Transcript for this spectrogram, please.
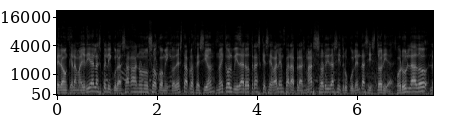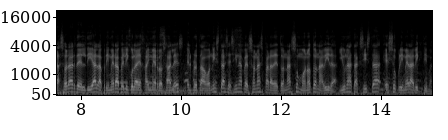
Pero aunque la mayoría de las películas hagan un uso cómico de esta profesión, no hay que olvidar otras que se valen para plasmar sórdidas y truculentas historias. Por un lado, Las horas del día, la primera película de Jaime Rosales, el protagonista asesina personas para detonar su monótona vida y una taxista es su primera víctima.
